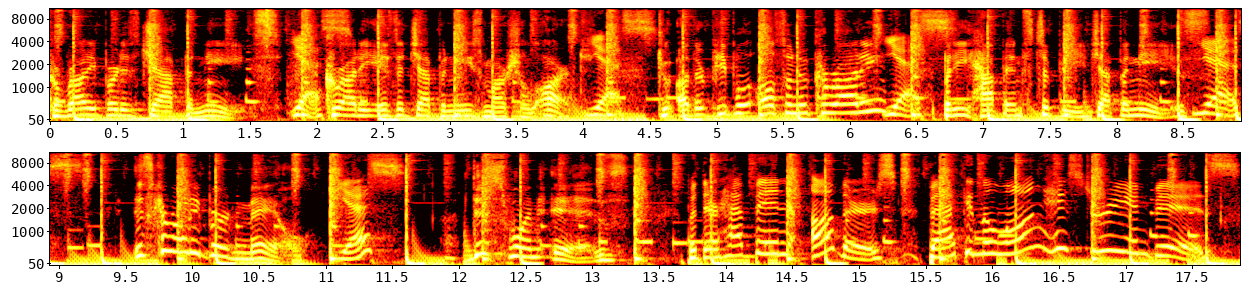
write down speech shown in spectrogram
Karate Bird is Japanese. Yes. Karate is a Japanese martial art. Yes. Do other people also know karate? Yes. But he happens to be Japanese. Yes. Is Karate Bird male? Yes. This one is. But there have been others back in the long history in biz.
